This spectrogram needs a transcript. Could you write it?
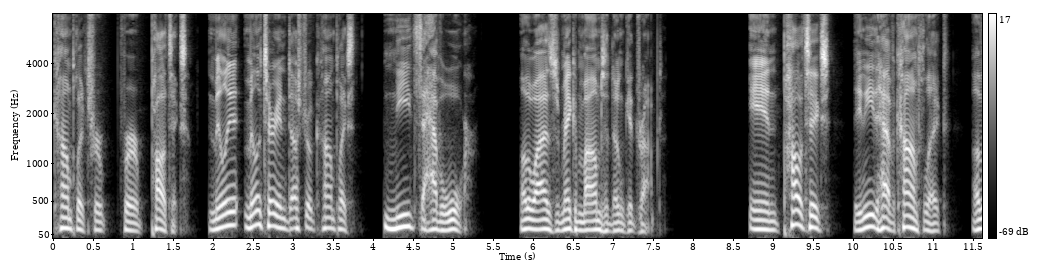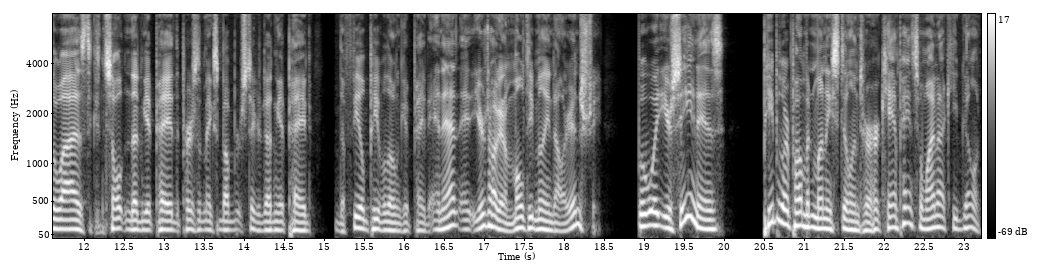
complex for, for politics. Mili- military industrial complex needs to have a war. Otherwise, they're making bombs that don't get dropped. In politics, they need to have a conflict. Otherwise, the consultant doesn't get paid. The person that makes a bumper sticker doesn't get paid. The field people don't get paid. And that, you're talking a multi million dollar industry. But what you're seeing is people are pumping money still into her campaign. So why not keep going?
